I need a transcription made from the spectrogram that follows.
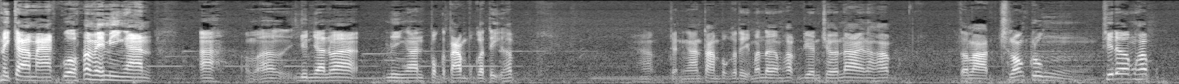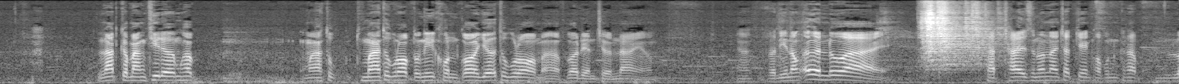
ไม่กล้ามากลัวว่าไม่มีงาน อะ มายืนยันว่ามีงานปกติตามปกติครับครับจัดงานตามปกติเหมือนเดิมครับ เรียนเชิญได้นะครับ ตลาดฉลองกรุงที่เดิมครับลาดกระบังที่เดิมครับ มาทุกมาทุกรอบตรงนี้คนก็เยอะทุกรอบนะครับ ก็เรียนเชิญได้ครับสวัสดีน้องเอิญด้วย ชัดชัยสนนนายชัดเจนขอบคุณครับ โล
